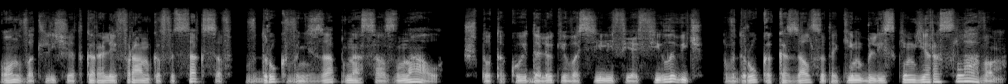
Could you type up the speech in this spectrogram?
он, в отличие от королей франков и саксов, вдруг внезапно осознал, что такой далекий Василий Феофилович вдруг оказался таким близким Ярославом.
